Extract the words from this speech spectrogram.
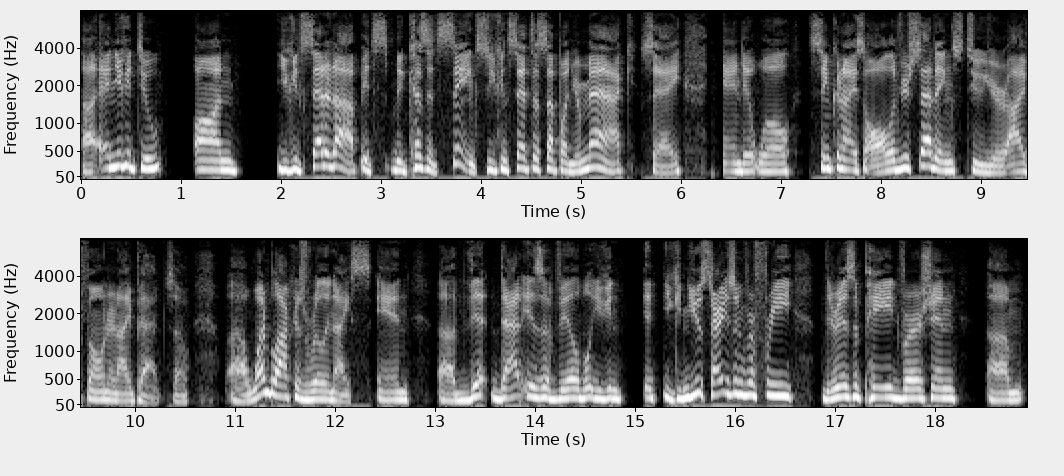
uh, and you could do on you can set it up. It's because it syncs. You can set this up on your Mac, say, and it will synchronize all of your settings to your iPhone and iPad. So uh, 1Blocker is really nice, and uh, th- that is available. You can it, you can use start using for free. There is a paid version. Um,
